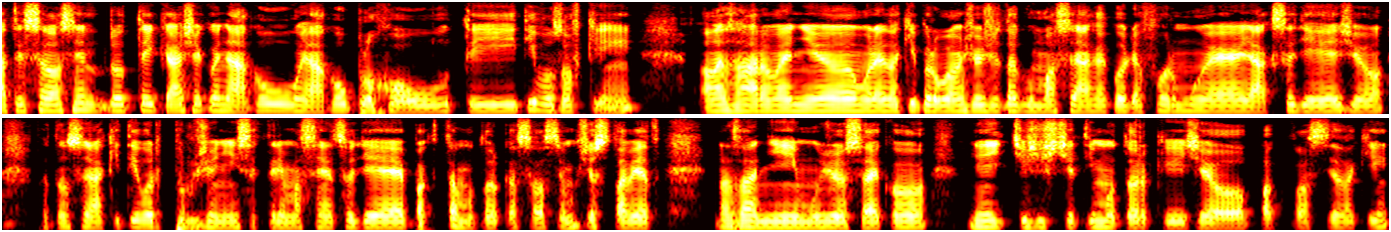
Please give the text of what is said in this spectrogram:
a ty se vlastně dotýkáš jako nějakou, nějakou plochou ty, ty vozovky, ale zároveň eh, on je taky problém, že, že ta guma se nějak jako deformuje, nějak se děje, že jo, potom jsou nějaký ty odpružení, se kterými se něco děje, pak ta motorka se vlastně může stavět na zadní, může se jako měnit těžiště té motorky, že jo, pak vlastně taky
